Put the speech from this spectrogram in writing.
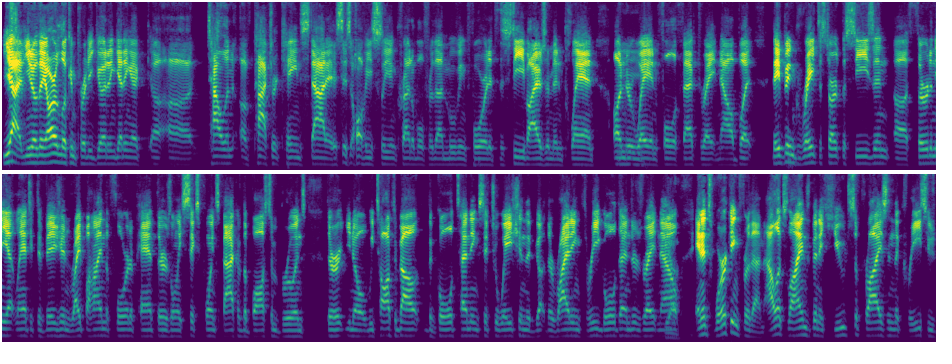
Yeah, you know they are looking pretty good, and getting a, a, a, talent of Patrick Kane's status is obviously incredible for them moving forward. It's the Steve Yzerman plan underway mm. in full effect right now, but they've been great to start the season. Uh, third in the Atlantic Division, right behind the Florida Panthers, only six points back of the Boston Bruins. They're, you know, we talked about the goaltending situation. They've got they're riding three goaltenders right now, yeah. and it's working for them. Alex Lyon's been a huge surprise in the crease, who's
